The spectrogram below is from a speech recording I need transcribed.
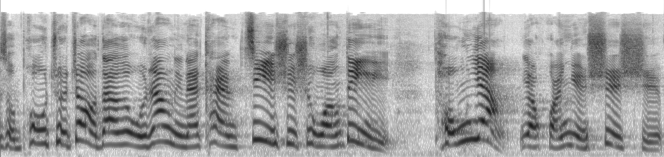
所抛出的赵大哥，我让你来看，继续是王定宇，同样要还原事实。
